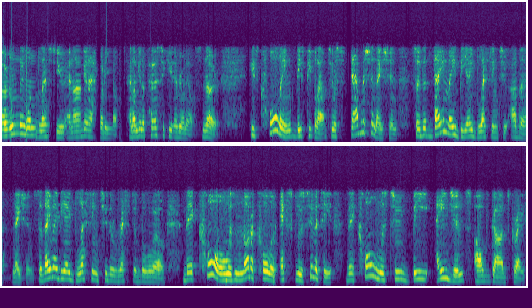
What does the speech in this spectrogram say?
only want to bless you and I'm going to have everybody else and I'm going to persecute everyone else. No. He's calling these people out to establish a nation so that they may be a blessing to other nations, so they may be a blessing to the rest of the world. Their call was not a call of exclusivity, their call was to be agents of God's grace,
